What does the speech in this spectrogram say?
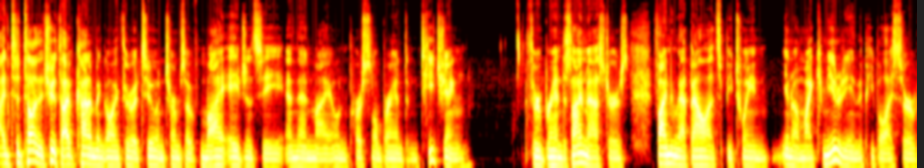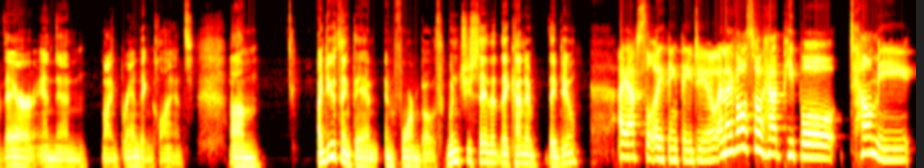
I, to tell you the truth i've kind of been going through it too in terms of my agency and then my own personal brand and teaching through brand design masters finding that balance between you know my community and the people i serve there and then my branding clients um, i do think they inform both wouldn't you say that they kind of they do i absolutely think they do and i've also had people tell me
